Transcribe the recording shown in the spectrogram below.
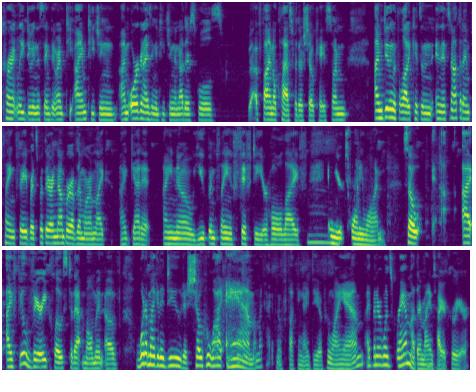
currently doing the same thing. I'm te- I am teaching. I'm organizing and teaching another school's uh, final class for their showcase. So I'm I'm dealing with a lot of kids, and and it's not that I'm playing favorites, but there are a number of them where I'm like, I get it. I know you've been playing 50 your whole life Mm. and you're 21. So I, I feel very close to that moment of what am I going to do to show who I am? I'm like, I have no fucking idea of who I am. I've been everyone's grandmother my entire career.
